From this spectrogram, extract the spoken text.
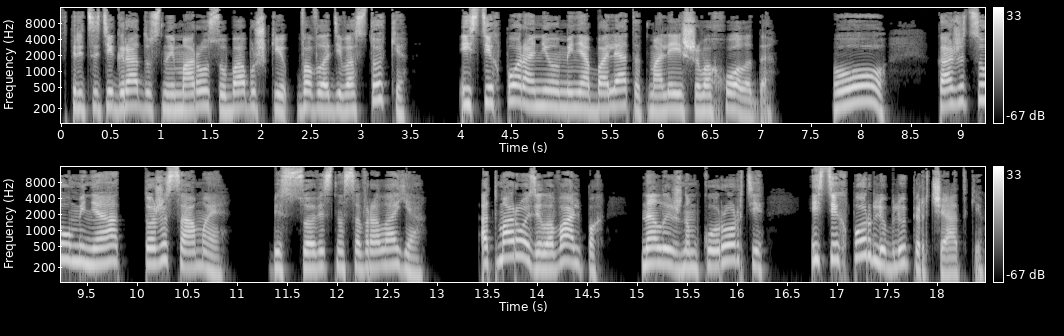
в 30-градусный мороз у бабушки во Владивостоке, и с тех пор они у меня болят от малейшего холода. «О, кажется, у меня то же самое», — бессовестно соврала я. Отморозила в Альпах, на лыжном курорте, и с тех пор люблю перчатки.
